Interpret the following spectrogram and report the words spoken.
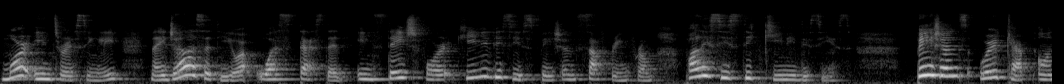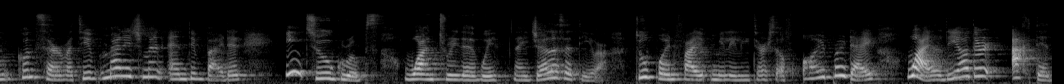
More interestingly, Nigella sativa was tested in stage 4 kidney disease patients suffering from polycystic kidney disease. Patients were kept on conservative management and divided in two groups, one treated with Nigella sativa, 2.5 milliliters of oil per day, while the other acted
